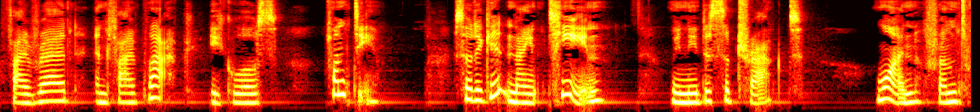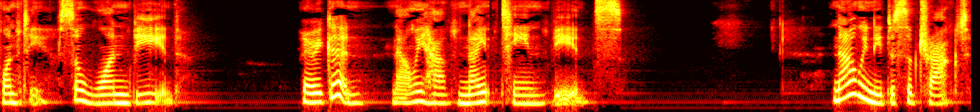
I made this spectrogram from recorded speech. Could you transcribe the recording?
5 red, and 5 black equals 20. So to get 19, we need to subtract 1 from 20, so 1 bead. Very good. Now we have 19 beads. Now we need to subtract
